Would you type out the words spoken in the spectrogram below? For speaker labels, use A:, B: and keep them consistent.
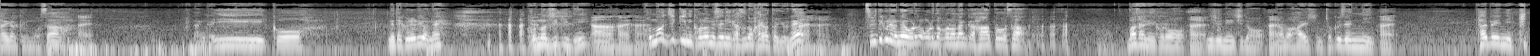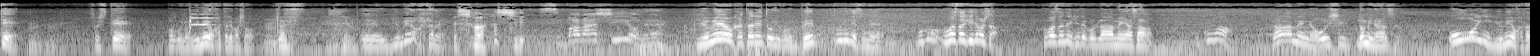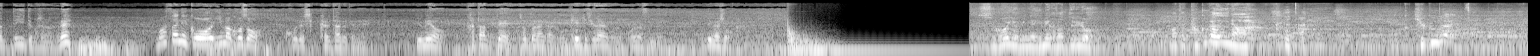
A: 大河君もさ
B: はい。
A: なんかいいこうネタくれるよね。この時期に。
B: はいはい。
A: この時期にこの店に行かすのかよというね、
B: はいはい。
A: ついてくるよね俺俺のこのなんかハートをさ。まさにこの
B: はい。
A: 22日の
B: はい。
A: 生配信直前に
B: はい。
A: 食べに来て
B: うんうん。
A: そして僕の夢を語る場所、
B: うん。
A: こちらです、えー夢を語れ。
B: 素晴らしい。
A: 素晴らしいよね夢を語れというこの別府にですね僕も噂聞いてました。噂で聞いたこのラーメン屋さん。ここはラーメンが美味しいのみならず大いに夢を語っていいという場所なんですね。まさにこう今こそここでしっかり食べてね夢を語ってちょっとなんかこう景気つけたいなと思いますんで行ってみましょう。かすごいよみんな夢語ってるよ。また曲がいいな。曲が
